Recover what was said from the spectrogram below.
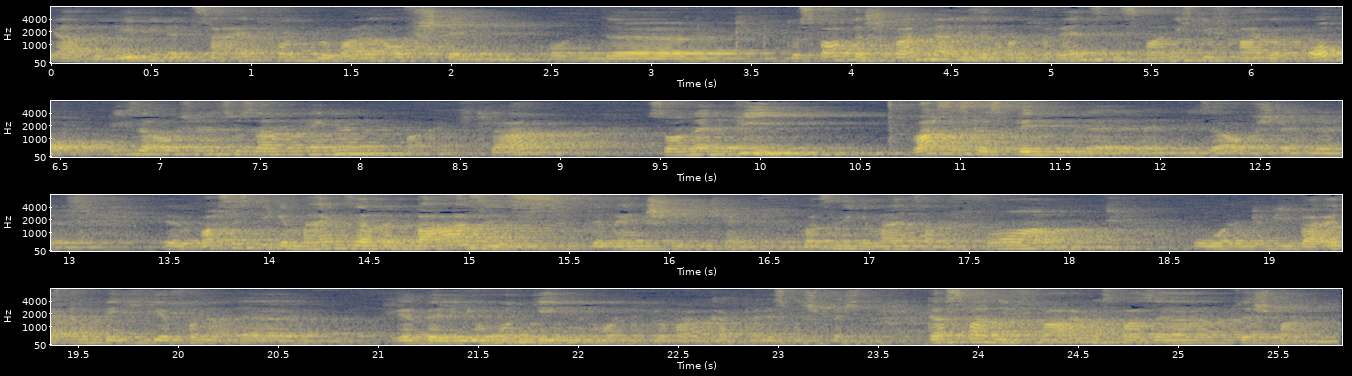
ja, wir leben in der Zeit von globalen Aufständen. Und äh, das war auch das Spannende an dieser Konferenz. Es war nicht die Frage, ob diese Aufstände zusammenhängen, war eigentlich klar, sondern wie. Was ist das bindende Element dieser Aufstände? Äh, was ist die gemeinsame Basis der Menschen, die kämpfen? Was sind die gemeinsamen Formen? Und wie weit können wir hier von einer Rebellion gegen den heutigen globalen Kapitalismus sprechen? Das waren die Fragen, das war sehr, sehr spannend.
